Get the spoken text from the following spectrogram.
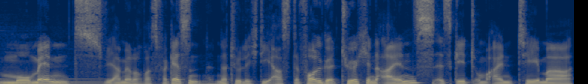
Moment, wir haben ja noch was vergessen. Natürlich die erste Folge, Türchen 1. Es geht um ein Thema,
